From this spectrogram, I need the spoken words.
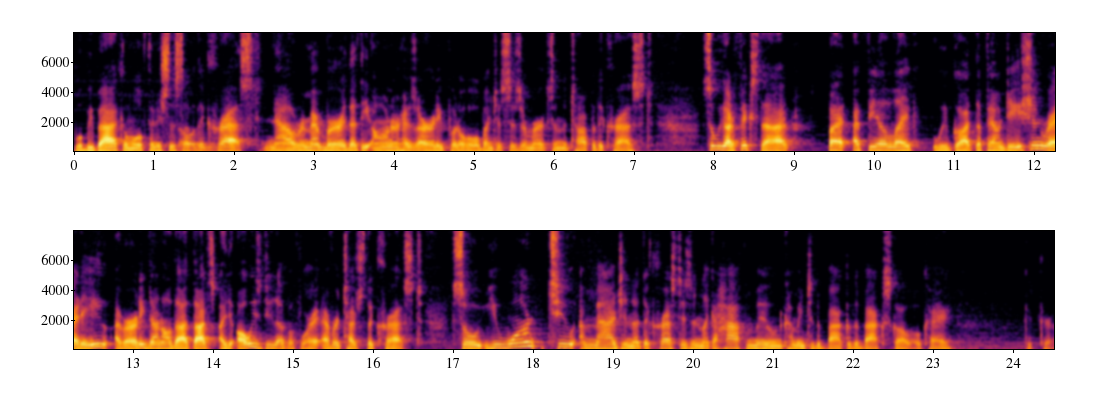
We'll be back and we'll finish this oh, up. Oh, the crest. Now remember that the owner has already put a whole bunch of scissor marks in the top of the crest. So we got to fix that. But I feel like we've got the foundation ready. I've already done all that. That's I always do that before I ever touch the crest. So you want to imagine that the crest is in like a half moon coming to the back of the back skull, okay? Good girl.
